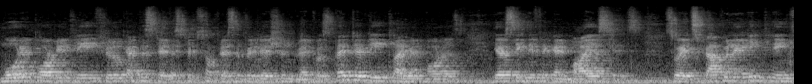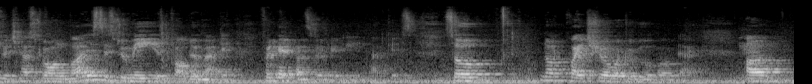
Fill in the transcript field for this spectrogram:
More importantly, if you look at the statistics of precipitation retrospectively in climate models, there are significant biases. So extrapolating things which have strong biases to me is problematic. Forget uncertainty in that case. So not quite sure what to do about that. Uh,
